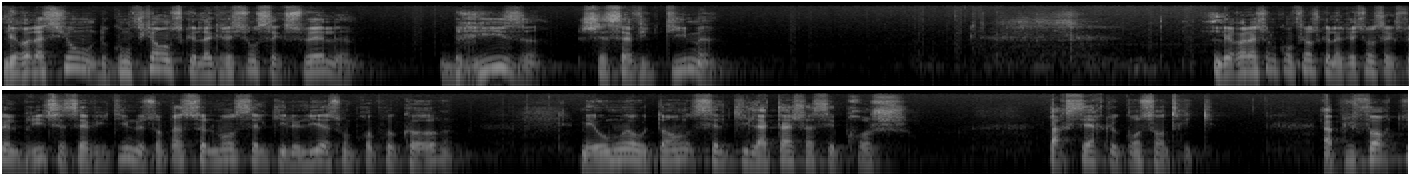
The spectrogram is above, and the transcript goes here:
Les relations de confiance que l'agression sexuelle brise chez sa victime Les relations de confiance que l'agression sexuelle brise chez sa victime ne sont pas seulement celles qui le lient à son propre corps, mais au moins autant celles qui l'attachent à ses proches, par cercle concentrique. À plus forte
